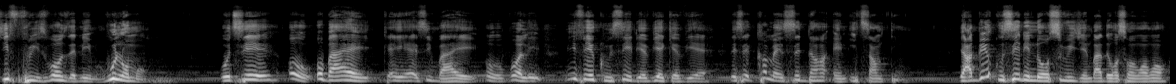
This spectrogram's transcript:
chief priest, what was the name? Wulomo would say, Oh, oh, bye, KSC, bye, oh, Bolly, me feel crusade, they say, Come and sit down and eat something. You are doing crusade in the Osu region, but there was one more.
